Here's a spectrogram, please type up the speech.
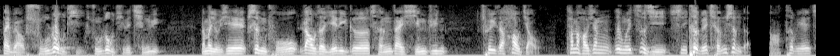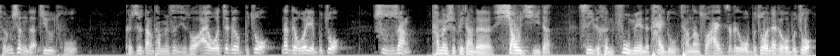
代表属肉体、属肉体的情欲。那么有些圣徒绕着耶利哥城在行军，吹着号角，他们好像认为自己是特别成圣的啊，特别成圣的基督徒。可是当他们自己说：“哎，我这个不做，那个我也不做。”事实上，他们是非常的消极的，是一个很负面的态度，常常说：“哎，这个我不做，那个我不做。”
